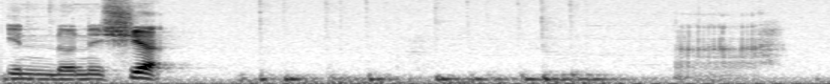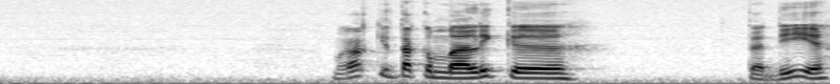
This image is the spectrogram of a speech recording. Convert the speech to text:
Indonesia. Nah, maka kita kembali ke tadi ya.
